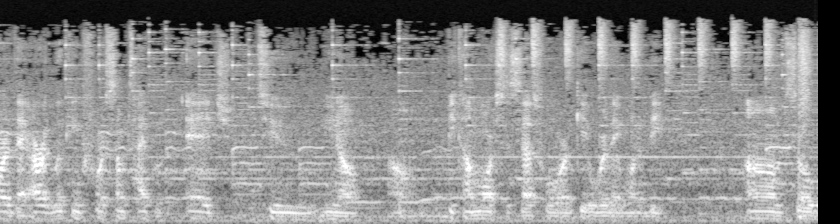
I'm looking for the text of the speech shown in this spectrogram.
or that are looking for some type of edge to, you know, um, become more successful or get where they want to be. Um, so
